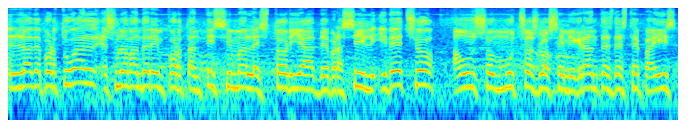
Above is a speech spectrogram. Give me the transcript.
La de Portugal es una bandera importantísima en la historia de Brasil y de hecho aún son muchos los emigrantes de este país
